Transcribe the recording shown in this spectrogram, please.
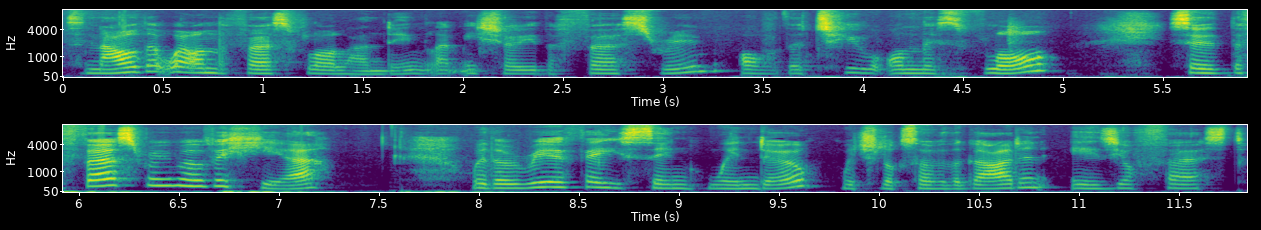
So now that we're on the first floor landing, let me show you the first room of the two on this floor. So the first room over here with a rear facing window, which looks over the garden, is your first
